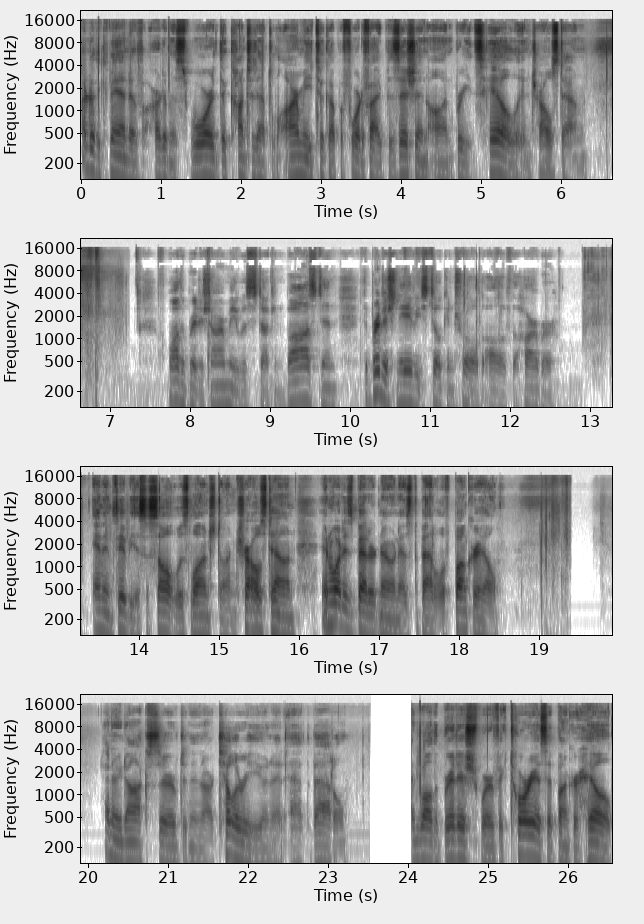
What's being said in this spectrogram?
Under the command of Artemas Ward, the Continental Army took up a fortified position on Breed's Hill in Charlestown. While the British Army was stuck in Boston, the British Navy still controlled all of the harbor. An amphibious assault was launched on Charlestown in what is better known as the Battle of Bunker Hill. Henry Knox served in an artillery unit at the battle. And while the British were victorious at Bunker Hill,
